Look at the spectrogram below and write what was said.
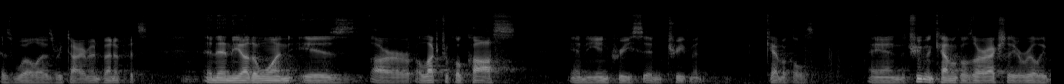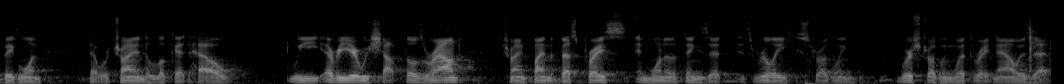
as well as retirement benefits. And then the other one is our electrical costs and the increase in treatment chemicals. And the treatment chemicals are actually a really big one that we're trying to look at how we, every year we shop those around try and find the best price. And one of the things that it's really struggling, we're struggling with right now is that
